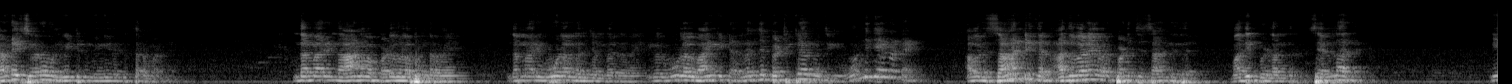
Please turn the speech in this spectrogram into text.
கடைசி வரை உன் வீட்டுக்கு மின் இணைப்பு தர மாட்டேன். இந்த மாதிரி இந்த ஆணவ படுகொலை பண்ணுறவன் இந்த மாதிரி ஊழல் லஞ்சம் பெறுறவன் இவர் ஊழல் வாங்கிட்டார் லஞ்சம் பெற்றுட்டாருன்னு வச்சுக்கோங்க. ஒன்றும் செய்ய மாட்டேன். அவர் சான்றிதழ் அதுவரை அவர் படித்த சான்றிதழ் மதிப்பு இழந்துரு செல்லாது. நீ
